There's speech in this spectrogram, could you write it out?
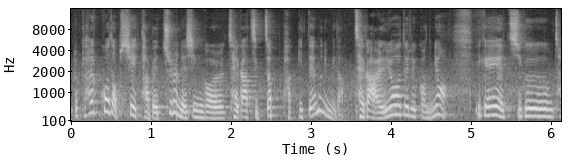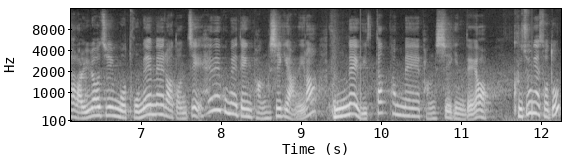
이렇게 할 것 없이 다 매출을 내신 걸 제가 직접 봤기 때문입니다. 제가 알려드릴 건요. 이게 지금 잘 알려진 뭐 도매매라든지 해외 구매 대행 방식이 아니라 국내 위탁 판매 방식인데요. 그 중에서도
